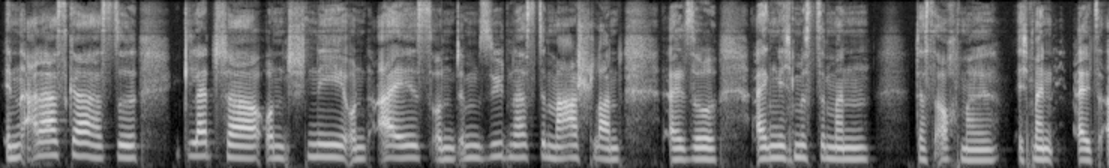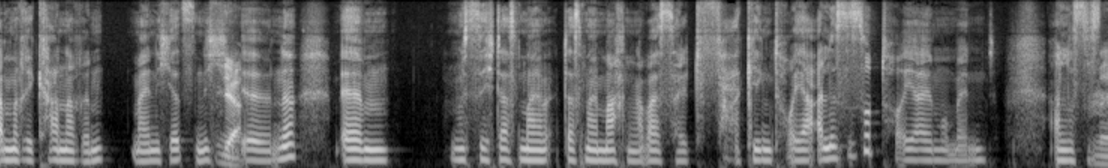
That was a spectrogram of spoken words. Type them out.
In Alaska hast du Gletscher und Schnee und Eis und im Süden hast du Marschland. Also eigentlich müsste man das auch mal, ich meine, als Amerikanerin, meine ich jetzt nicht, Ja. äh, ne? Ähm, müsste ich das mal, das mal machen, aber es ist halt fucking teuer. Alles ist so teuer im Moment. Alles ist Ja.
